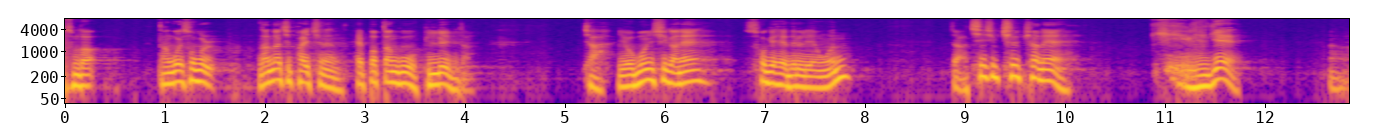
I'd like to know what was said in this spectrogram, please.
반갑습니다. 당구의 속을 낱낱이 파헤치는 해법당구 빌려입니다. 자, 이번 시간에 소개해드릴 내용은 자, 77편에 길게 어,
